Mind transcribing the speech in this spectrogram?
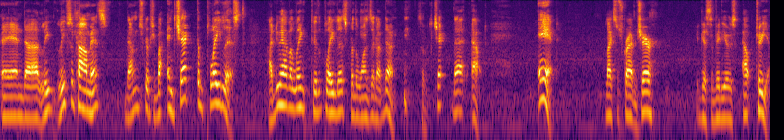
and uh, leave leave some comments down in the description box and check the playlist. I do have a link to the playlist for the ones that I've done, so check that out. And like, subscribe, and share. It gets the videos out to you.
